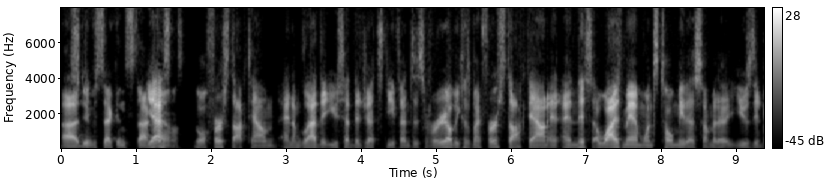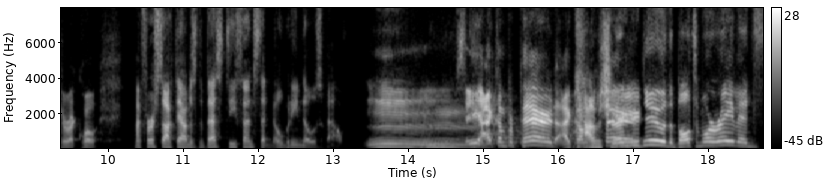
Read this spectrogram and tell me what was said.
Uh, do you have a second stock yes. down? Well, first stock down, and I'm glad that you said the Jets defense is for real because my first stock down, and, and this a wise man once told me this, so I'm going to use the direct quote. My first stock down is the best defense that nobody knows about. Mm. Mm. See, I come prepared. I come. I'm prepared. sure you do. The Baltimore Ravens,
